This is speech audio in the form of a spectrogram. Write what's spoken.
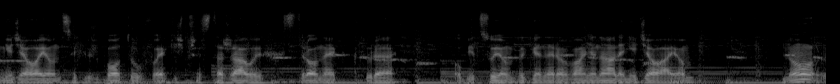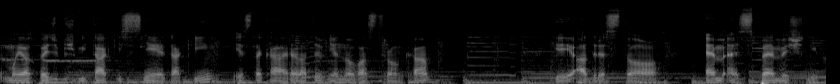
niedziałających już botów, o jakichś przestarzałych stronek, które obiecują wygenerowanie, no ale nie działają. No, moja odpowiedź brzmi tak, istnieje taki, jest taka relatywnie nowa stronka. Jej adres to msp-kody.pl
